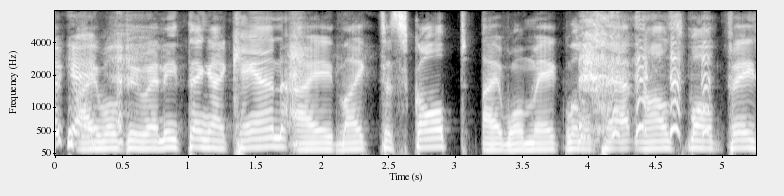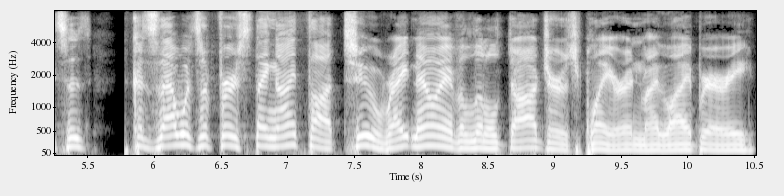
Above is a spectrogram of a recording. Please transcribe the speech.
okay. I will do anything I can. I like to sculpt. I will make little Patton Oswalt faces because that was the first thing I thought too. Right now, I have a little Dodgers player in my library,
